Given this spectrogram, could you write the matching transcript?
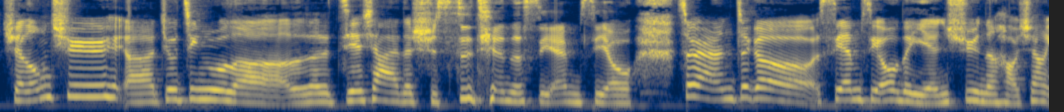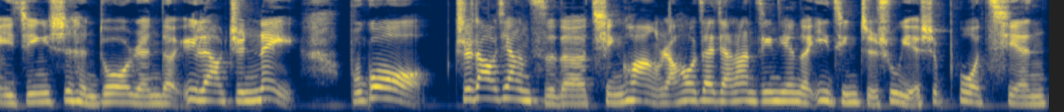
雪龙区呃就进入了接下来的十四天的 CMCO。虽然这个 CMCO 的延续呢，好像已经是很多人的预料之内，不过。知道这样子的情况，然后再加上今天的疫情指数也是破千，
